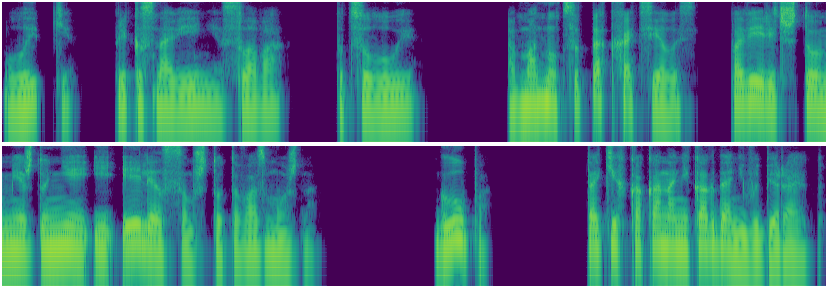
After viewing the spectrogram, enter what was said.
Улыбки, прикосновения, слова, поцелуи. Обмануться так хотелось. Поверить, что между ней и Элиасом что-то возможно. Глупо. Таких, как она, никогда не выбирают.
